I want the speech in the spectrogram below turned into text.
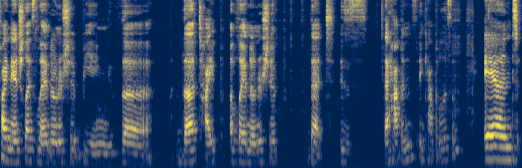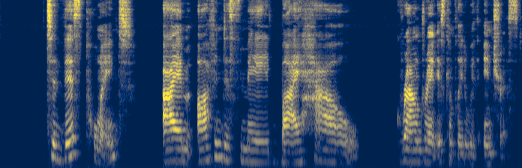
financialized land ownership being the the type of land ownership that is that happens in capitalism. And to this point, I'm often dismayed by how ground rent is conflated with interest.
